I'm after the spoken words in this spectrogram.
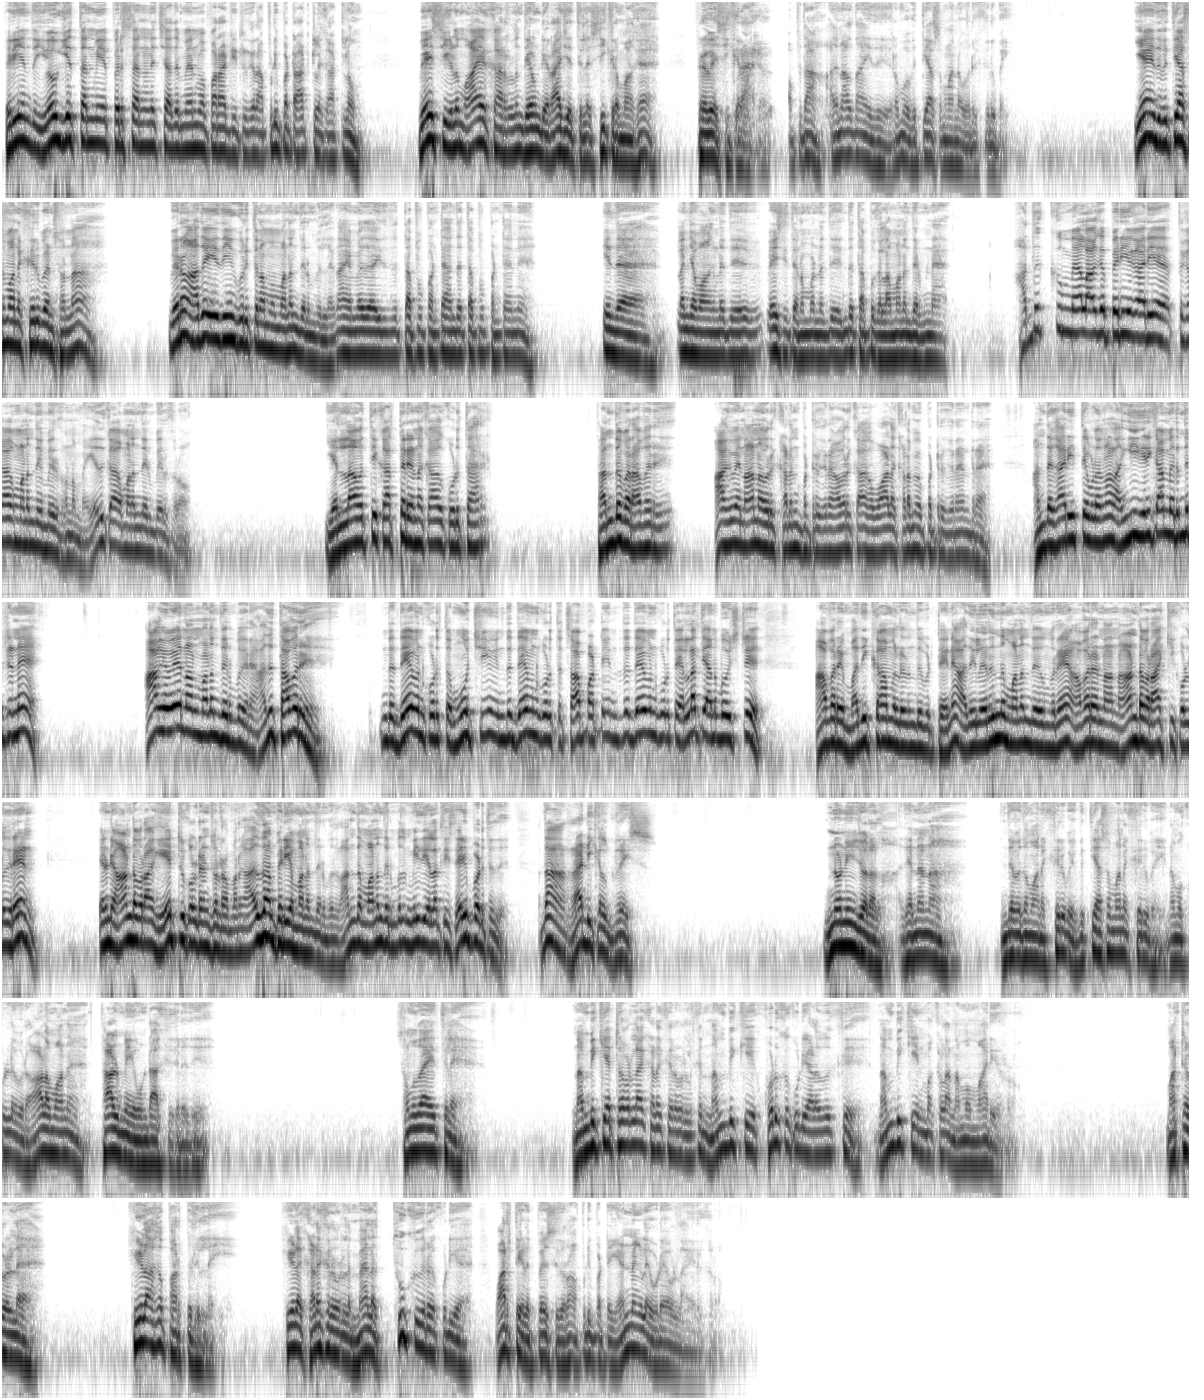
பெரிய இந்த யோகியத்தன்மையை பெருசாக நினச்சி அதை மேன்மை பாராட்டிட்டு இருக்கிற அப்படிப்பட்ட ஆட்களை காட்டிலும் வேசிகளும் ஆயக்காரர்களும் தேவனுடைய ராஜ்யத்தில் சீக்கிரமாக பிரவேசிக்கிறார்கள். அப்பதான் அதனால தான் இது ரொம்ப வித்தியாசமான ஒரு கிருபை. ஏன் இது வித்தியாசமான கிருபைன்னு சொன்னால் வெறும் அதை இதையும் குறித்து நம்ம மனம் திரும்பலை நான் என் இது தப்பு பண்ணிட்டேன் அந்த தப்பு பண்ணிட்டேன்னு இந்த லஞ்சம் வாங்கினது வேசித்தனம் பண்ணது இந்த தப்புக்கெல்லாம் மனம் திரும்பினேன் அதுக்கு மேலாக பெரிய காரியத்துக்காக மனம் திரும்பி இருக்கோம் நம்ம. எதுக்காக மனம் திரும்பி இருக்கிறோம்? எல்லாவற்றையும் கர்த்தர் எனக்காக கொடுத்தார். தந்தவர் அவர். ஆகவே நான் அவருக்கு கடன்பட்டிருக்கிறேன் அவருக்காக வாழ கடமைப்பட்டிருக்கிறேன்ற அந்த காரியத்தை இவ்வளோ நாள் அங்கீகரிக்காமல் இருந்துட்டேனே. ஆகவே நான் மனம் திரும்புகிறேன். அது தவறு. இந்த தேவன் கொடுத்த மூச்சையும் இந்த தேவன் கொடுத்த சாப்பாட்டையும் இந்த தேவன் கொடுத்த எல்லாத்தையும் அனுபவிச்சுட்டு அவரை மதிக்காமல் இருந்து விட்டேனே அதிலிருந்து மனம் திரும்புகிறேன். அவரை நான் ஆண்டவராக்கி கொள்ளுகிறேன். என்னுடைய ஆண்டவராக ஏற்றுக்கொள்கிறேன்னு சொல்கிற பாருங்க அதுதான் பெரிய மனம் திரும்புதல். அந்த மனம் திரும்புதல் மீதி எல்லாத்தையும் சரிப்படுத்துது. அதான் ராடிக்கல் கிரேஸ் இன்னொன்னையும் சொல்லலாம். அது என்னென்னா இந்த விதமான கிருவை வித்தியாசமான கிருவை நமக்குள்ளே ஒரு ஆழமான தாழ்மையை உண்டாக்குகிறது. சமுதாயத்தில் நம்பிக்கையற்றவர்களாக கிடக்கிறவர்களுக்கு நம்பிக்கையை கொடுக்கக்கூடிய அளவுக்கு நம்பிக்கையின் மக்களாக நம்ம மாறிடுறோம். மற்றவர்களை கீழாக பார்ப்பதில்லை. கீழே கிடக்கிறவர்களை மேலே தூக்குகிறக்கூடிய வார்த்தைகளை பேசுகிறோம். அப்படிப்பட்ட எண்ணங்களை உடையவர்களாக இருக்கும்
